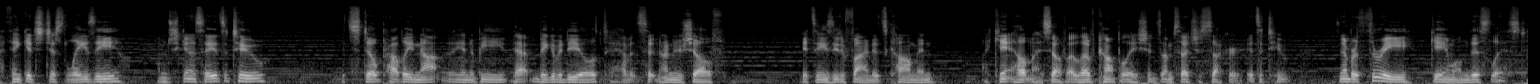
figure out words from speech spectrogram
I think it's just lazy. I'm just going to say it's a 2. It's still probably not going to be that big of a deal to have it sitting on your shelf. It's easy to find, it's common. I can't help myself. I love compilations. I'm such a sucker. It's a 2. It's number 3 game on this list.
